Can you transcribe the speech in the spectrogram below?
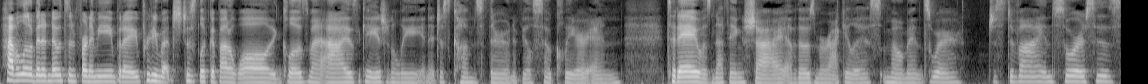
have a little bit of notes in front of me, but I pretty much just look at a wall and close my eyes occasionally and it just comes through and it feels so clear. And today was nothing shy of those miraculous moments where just divine sources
